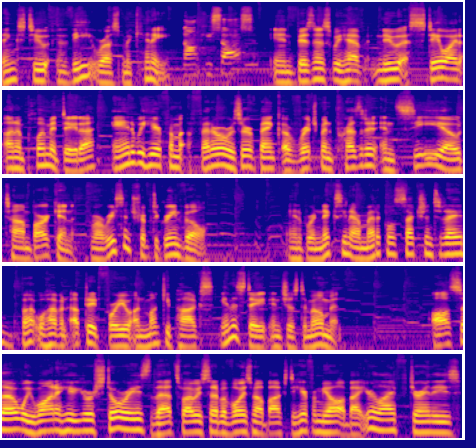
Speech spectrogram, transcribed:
thanks to the Russ McKinney. Donkey sauce? In business, we have new statewide unemployment data, and we hear from Federal Reserve Bank of Richmond President and CEO Tom Barkin from a recent trip to Greenville. And we're nixing our medical section today, but we'll have an update for you on monkeypox in the state in just a moment. Also, we want to hear your stories. That's why we set up a voicemail box to hear from y'all about your life during these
